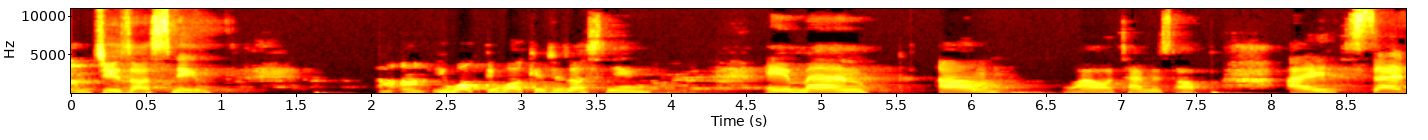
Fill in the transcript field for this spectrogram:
in Jesus' name. Uh-uh, you walk the walk in Jesus' name. Amen. Um, Wow, time is up. I said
